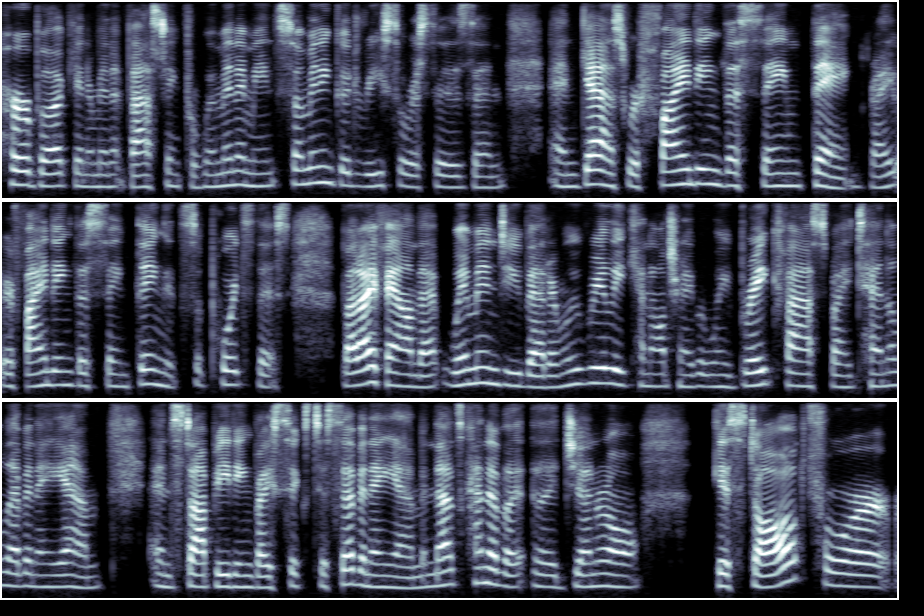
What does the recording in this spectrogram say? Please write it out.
her book intermittent fasting for women. I mean so many good resources and and guess we're finding the same thing right? We're finding the same thing that supports this. But i found that women do better and we really can alternate but when we break fast by 10 11 a.m and stop eating by 6 to 7 a.m. And that's kind of a, a general gestalt for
